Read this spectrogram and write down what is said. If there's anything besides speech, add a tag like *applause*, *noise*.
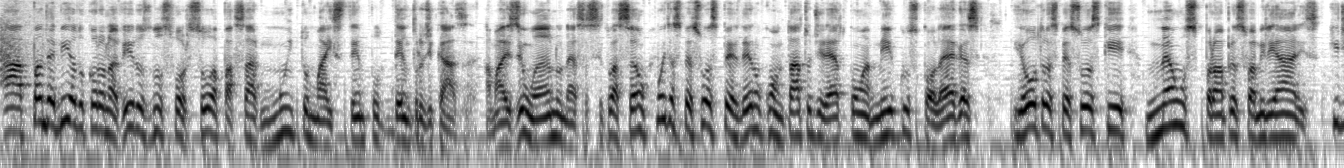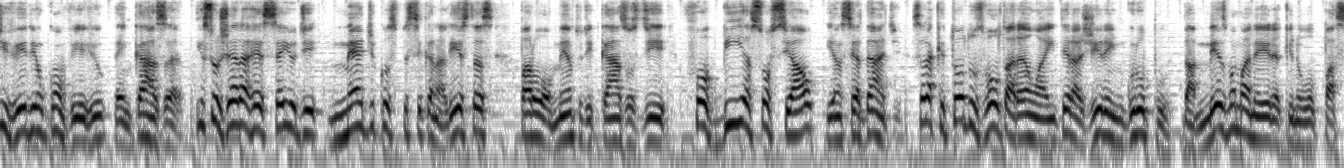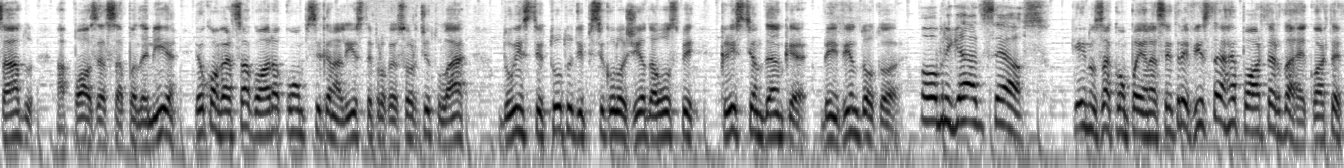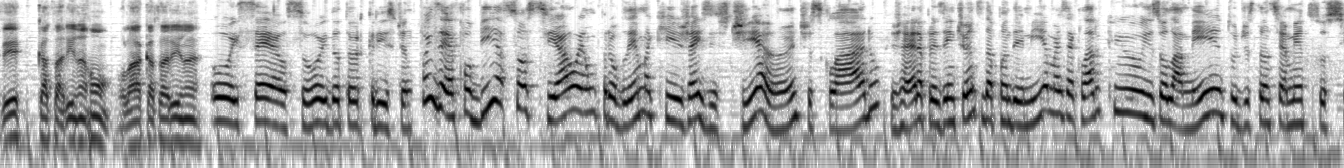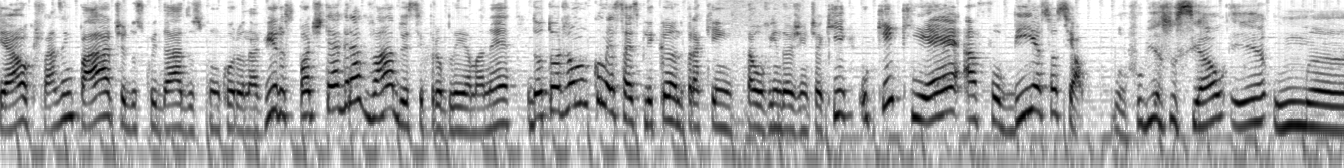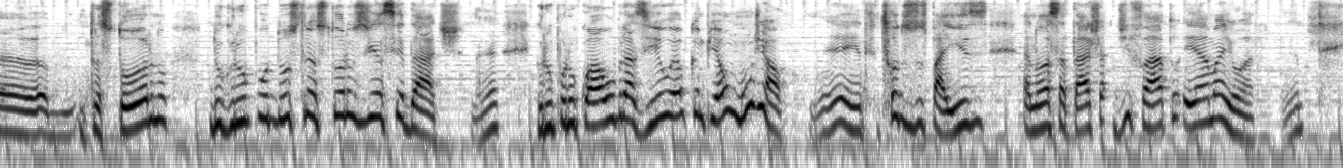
A pandemia do coronavírus nos forçou a passar muito mais tempo dentro de casa. Há mais de um ano, nessa situação, muitas pessoas perderam contato direto com amigos, colegas e outras pessoas que não os próprios familiares, que dividem o convívio em casa. Isso gera receio de médicos psicanalistas para o aumento de casos de fobia social e ansiedade. Será que todos voltarão a interagir em grupo da mesma maneira que no passado, após essa pandemia? Eu converso agora com psicanalista e professor titular do Instituto de Psicologia da USP, Christian Dunker. Bem-vindo, doutor. Obrigado, Celso. Quem nos acompanha nessa entrevista é a repórter da Record TV, Catarina Ron. Olá, Catarina. Oi, Celso. Oi, doutor Christian. Pois é, fobia social é um problema que já existia antes, claro, já era presente antes da pandemia, mas é claro que o isolamento, o distanciamento social, que fazem parte dos cuidados com o coronavírus, pode ter agravado esse problema, né? Doutor, vamos começar explicando para quem está ouvindo a gente aqui o que, que é a fobia social. Bom, fobia social é uma, um transtorno do grupo dos transtornos de ansiedade, né? grupo no qual o Brasil é o campeão mundial. Né? Entre *laughs* todos os países, a nossa taxa de fato é a maior. Né?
